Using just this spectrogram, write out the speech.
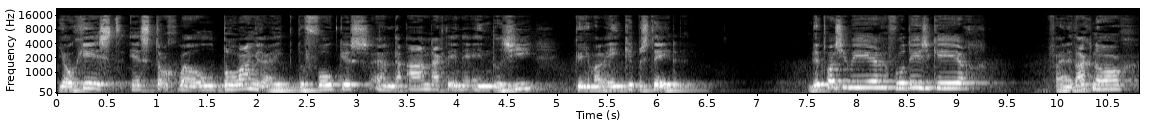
jouw geest is toch wel belangrijk. De focus en de aandacht en de energie kun je maar één keer besteden. Dit was je weer voor deze keer. Fijne dag nog.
